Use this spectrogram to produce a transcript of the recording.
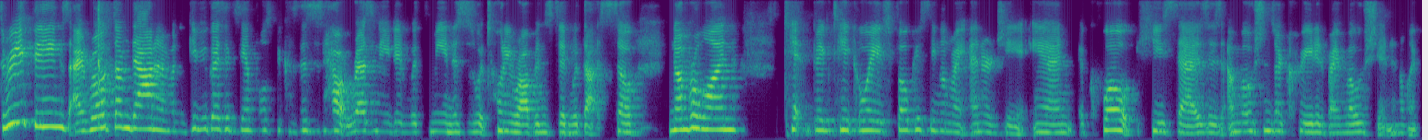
three things I wrote them down and I'm going to give you guys examples because this is how it resonated with me. And this is what Tony Robbins did with us. So, number one, t- big takeaway is focusing on my energy. And a quote he says is emotions are created by motion. And I'm like,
